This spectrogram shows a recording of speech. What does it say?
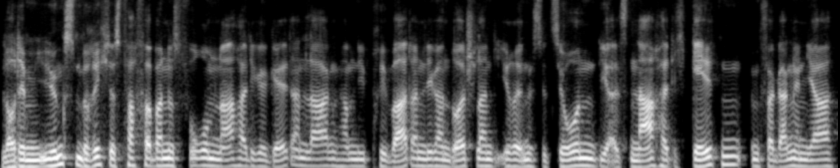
Laut dem jüngsten Bericht des Fachverbandes Forum Nachhaltige Geldanlagen haben die Privatanleger in Deutschland ihre Investitionen, die als nachhaltig gelten, im vergangenen Jahr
